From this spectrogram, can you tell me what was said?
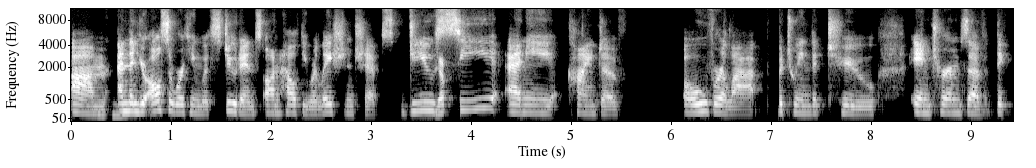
Um, mm-hmm. And then you're also working with students on healthy relationships. Do you yep. see any kind of overlap between the two in terms of the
